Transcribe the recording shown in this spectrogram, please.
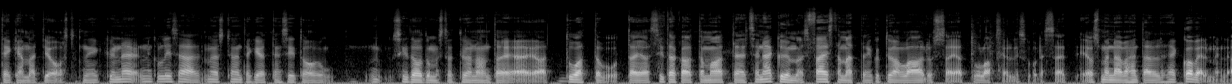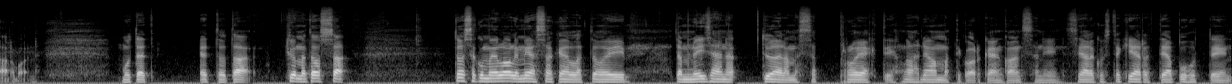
tekemät joustot, niin kyllä ne niin kuin lisää myös työntekijöiden sitou, sitoutumista työnantajaa ja tuottavuutta. Ja sitä kautta mä ajattelen, että se näkyy myös väistämättä niin kuin työn laadussa ja tuloksellisuudessa, että jos mennään vähän tällaiselle kovemmille arvoille. Mutta et, et tota, kyllä mä tuossa, kun meillä oli mies sakella toi tämmöinen isänä työelämässä projekti Lahden ammattikorkean kanssa, niin siellä kun sitä kierrättiin ja puhuttiin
